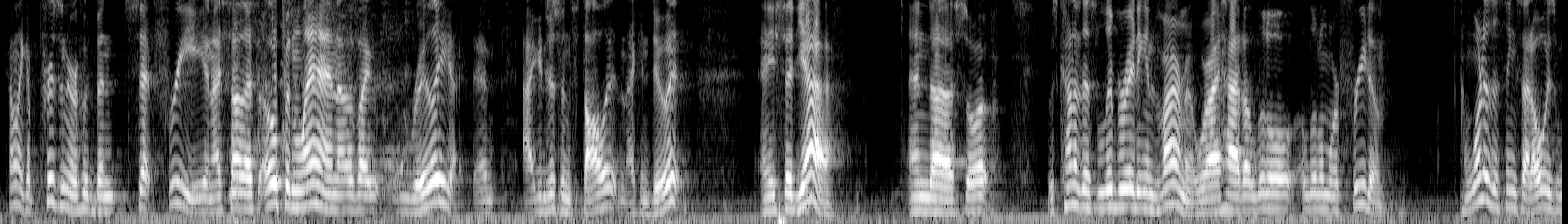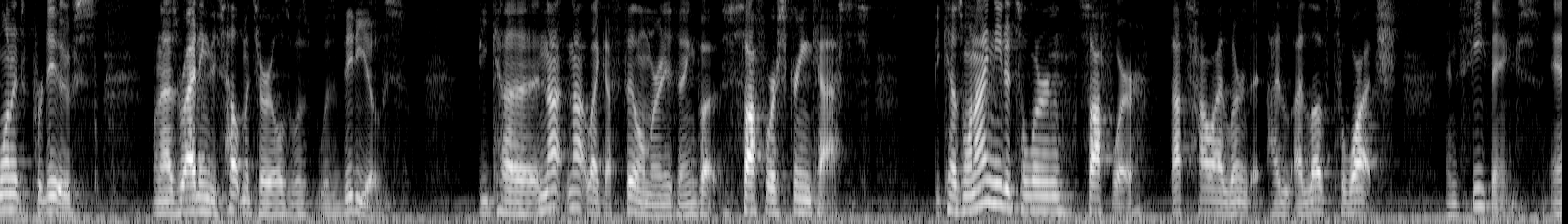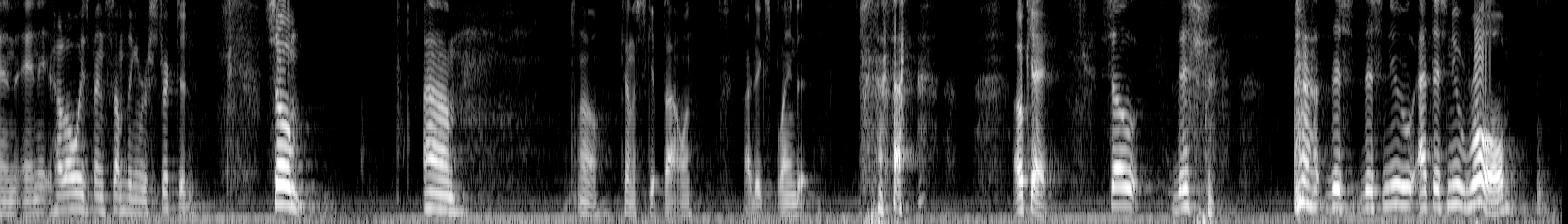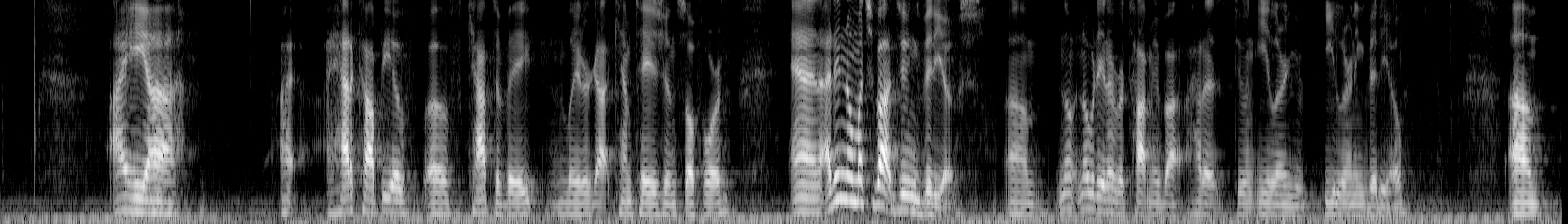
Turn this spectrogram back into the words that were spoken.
kind of like a prisoner who'd been set free, and I saw this open land. I was like, really? And I can just install it and I can do it? And he said, yeah. And uh, so it was kind of this liberating environment where I had a little, a little more freedom. And one of the things I'd always wanted to produce when I was writing these help materials was, was videos. Because, not, not like a film or anything, but software screencasts. Because when I needed to learn software, that's how I learned it. I, I love to watch and see things, and, and it had always been something restricted. So, um, oh, kind of skipped that one. I already explained it. okay, so this, this, this new, at this new role, I, uh, I, I had a copy of, of Captivate and later got Camtasia and so forth. And I didn't know much about doing videos. Um, no, nobody had ever taught me about how to do an e-learning, e-learning video. Um,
